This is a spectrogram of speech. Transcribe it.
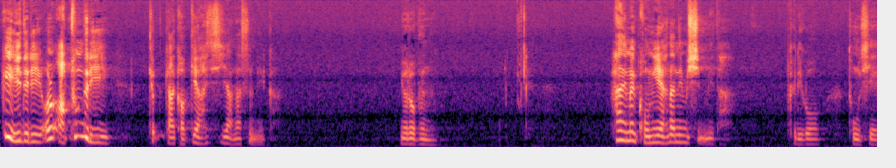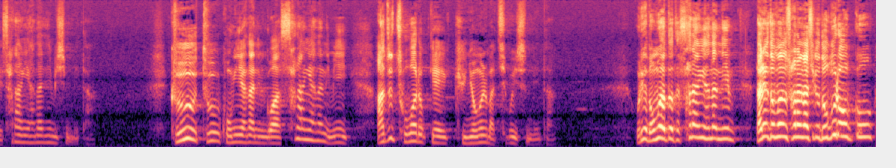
그 일들이 얼- 아픔들이 겪게 하시지 않았습니까? 여러분, 하나님은 공의의 하나님이십니다. 그리고 동시에 사랑의 하나님이십니다. 그 두 공의의 하나님과 사랑의 하나님이 아주 조화롭게 균형을 맞추고 있습니다. 우리가 너무나도 사랑의 하나님, 나를 너무나도 사랑하시고 너그럽고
